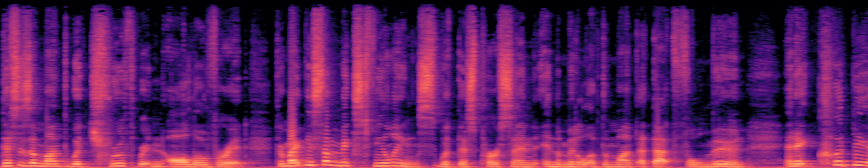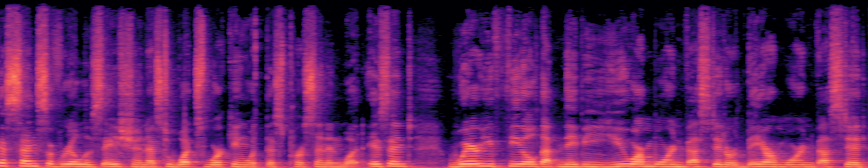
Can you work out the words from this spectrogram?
this is a month with truth written all over it. There might be some mixed feelings with this person in the middle of the month at that full moon. And it could be a sense of realization as to what's working with this person and what isn't, where you feel that maybe you are more invested or they are more invested,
